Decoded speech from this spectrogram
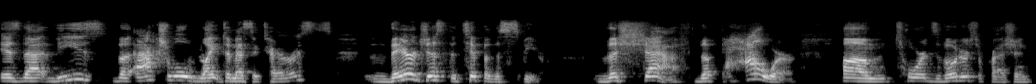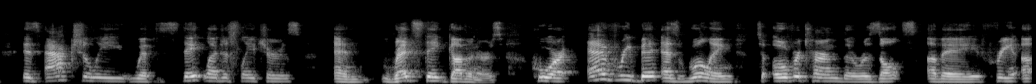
is that these the actual white domestic terrorists they're just the tip of the spear. The shaft, the power um, towards voter suppression is actually with state legislatures and red state governors who are every bit as willing to overturn the results of a free, uh,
